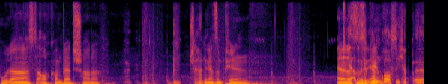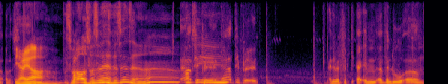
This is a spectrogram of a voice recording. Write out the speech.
Cooler hast du auch komplett. Schade. Die Schade. ganzen Pillen. Ja, dann Ja, wenn du Pillen brauchst, ich habe äh, alles. ja, ja. Was brauchst Was will, was will sie? Ah, Er hat die Pillen, er hat die Pillen. Äh, äh, wenn du ähm,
